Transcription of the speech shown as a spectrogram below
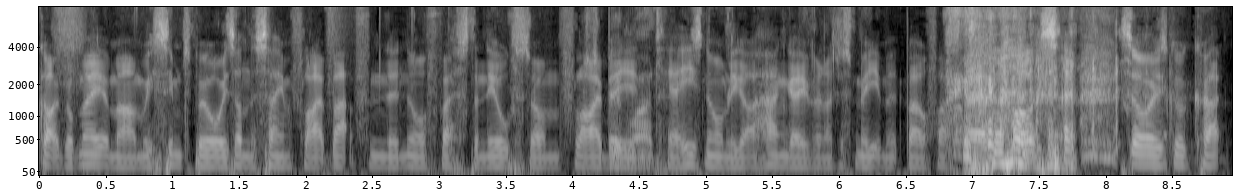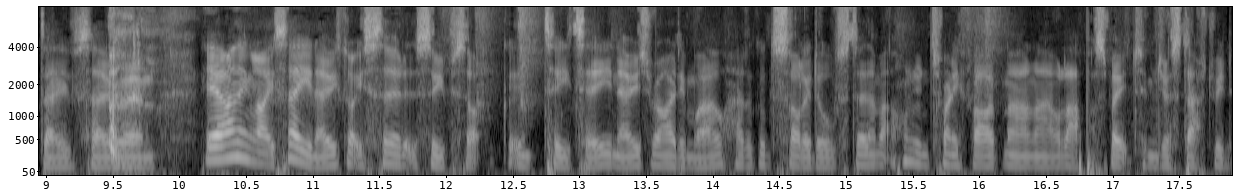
quite a good mate of mine. We seem to be always on the same flight back from the northwest and the Ulster on Flybe. And yeah, he's normally got a hangover, and I just meet him at Belfast Airport. so it's always good crack, Dave. So um, yeah, I think like I say, you know, he's got his third at the Super Stock in TT. You know, he's riding well. Had a good solid Ulster. About 125 mile an hour lap. I spoke to him just after he'd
